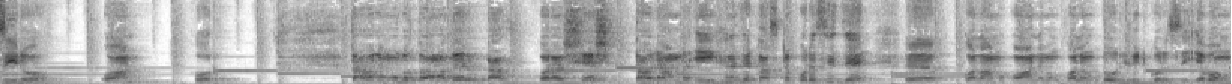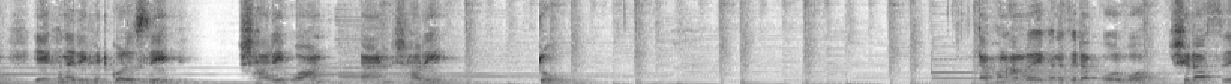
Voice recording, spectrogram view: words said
zero one four তাহলে মূলত আমাদের কাজ করা শেষ। তাহলে আমরা এইখানে যে কাজটা করেছি যে কলাম ওয়ান এবং কলাম টু রিপিট করেছি এবং এখানে রিপিট করেছি সারি ওয়ান অ্যান্ড সারি টু এখন আমরা এখানে যেটা করব, সেটা হচ্ছে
